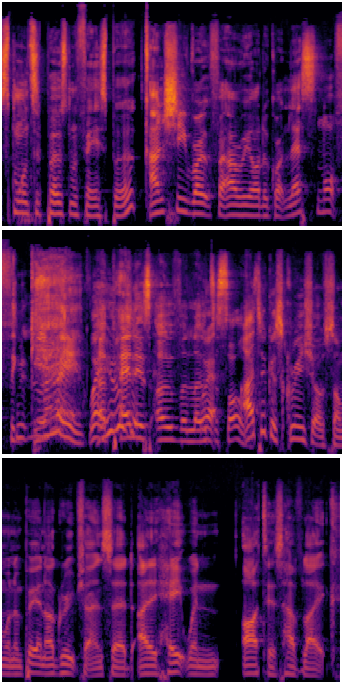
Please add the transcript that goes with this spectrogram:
sponsored post on Facebook. And she wrote for Ariana Grande. Let's not forget. Right. Wait, her who was pen it? is over loads Wait, of songs. I took a screenshot of someone and put it in our group chat and said, "I hate when artists have like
